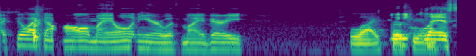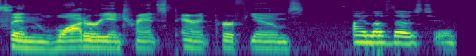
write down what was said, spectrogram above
I feel like I'm all on my own here with my very Light weightless and watery and transparent perfumes. I love those too.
